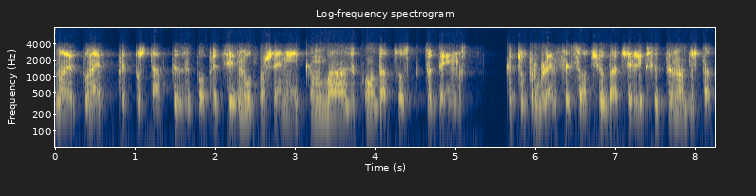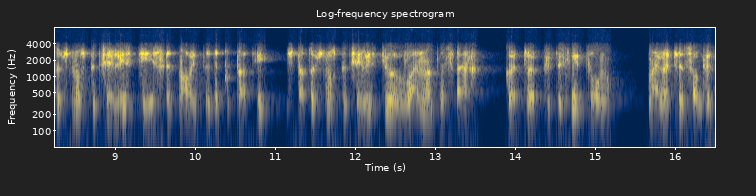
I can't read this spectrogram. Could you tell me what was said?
но е поне предпоставка за по-прецизно отношение към а, законодателската дейност. Се сочи обаче липсата на достатъчно специалисти сред новите депутати, достатъчно специалисти във военната сфера, което е притеснително, най-вече с оглед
